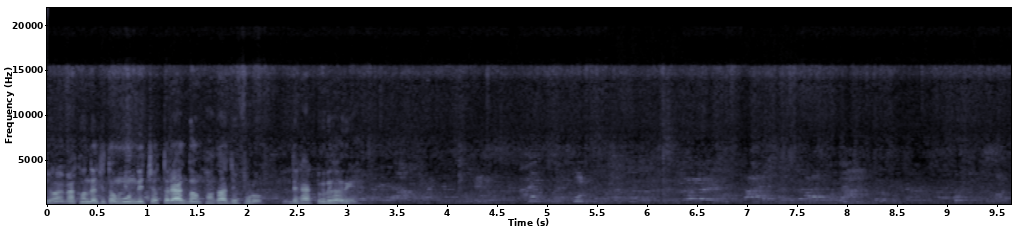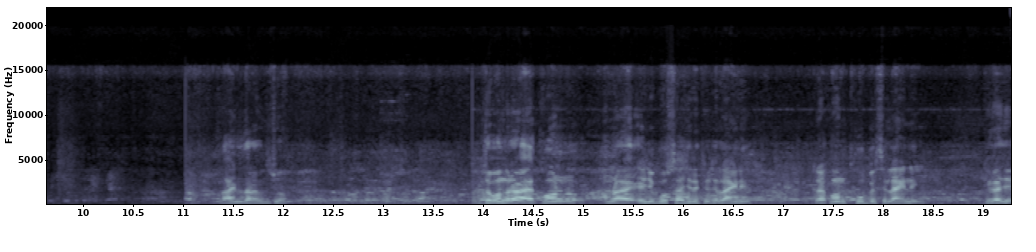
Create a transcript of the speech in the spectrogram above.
জয়। মা। এখন দেখছি তো মন্দির চত্বরে একদম ফাঁকা আছে পুরো। দেখা একটু, দেখা দিকে লাইনে দাঁড়াবে বুঝছ? তো বন্ধুরা, এখন আমরা এই যে বসে আছি, দেখতে পাচ্ছি লাইনে? তো এখন খুব বেশি লাইন নেই, ঠিক আছে?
